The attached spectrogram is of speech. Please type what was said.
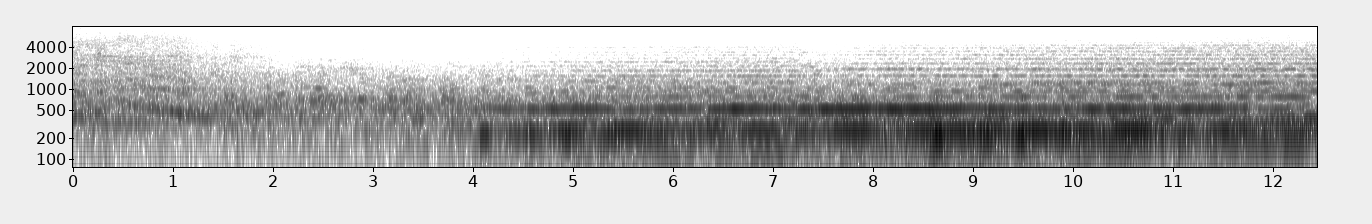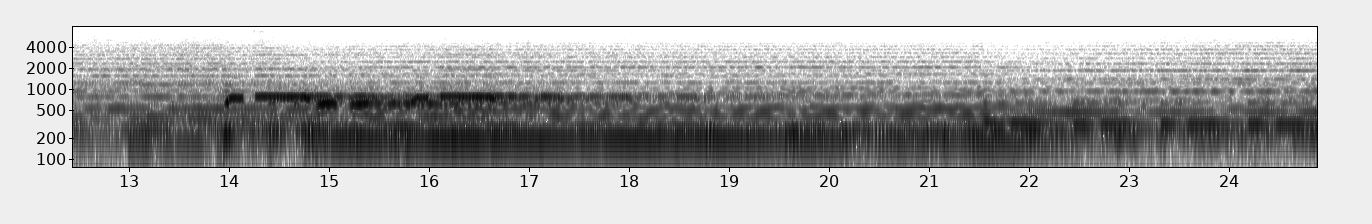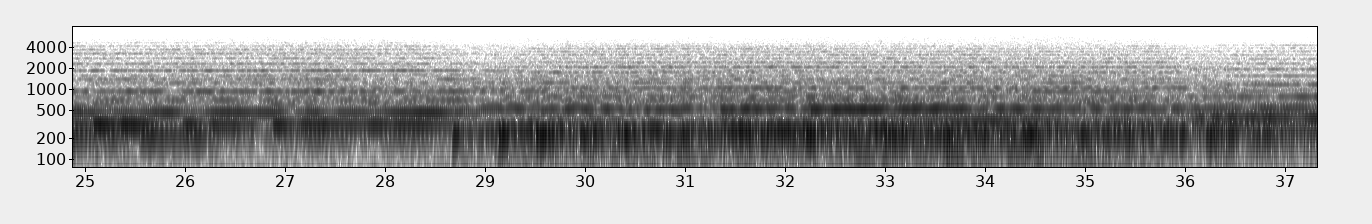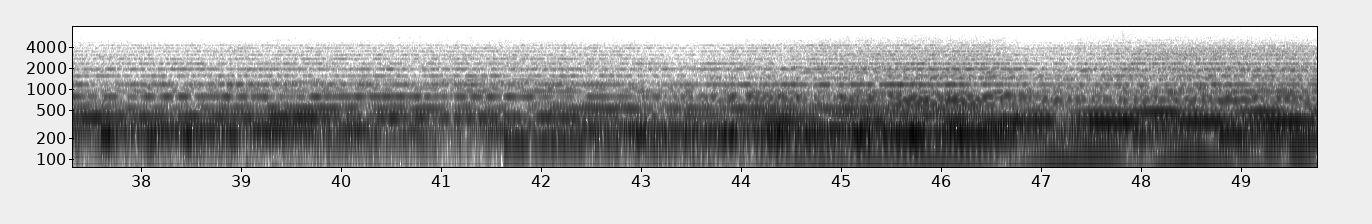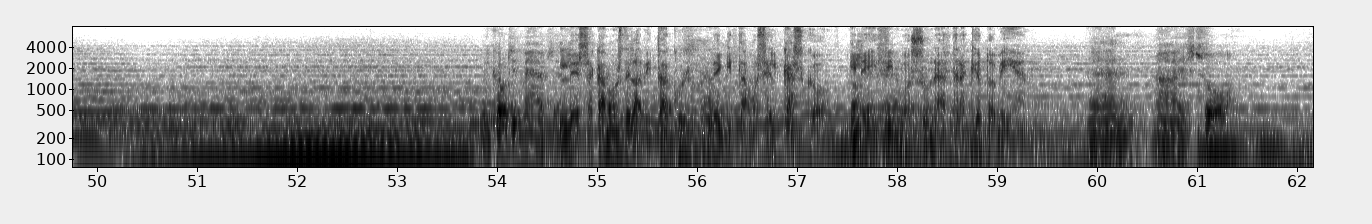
Le sacamos del habitáculo, le quitamos el casco y le hicimos una traqueotomía.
